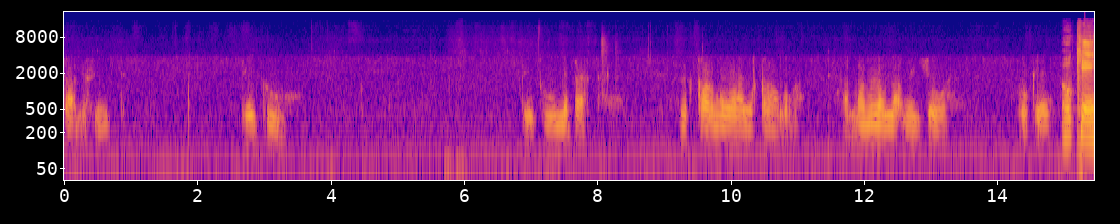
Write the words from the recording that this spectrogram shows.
Time to sleep. Take cool. Take cool the back. Päästä. Nyt kalmoilla kaulua. Anna minulla niin suo. Okei. Okay. Okay.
